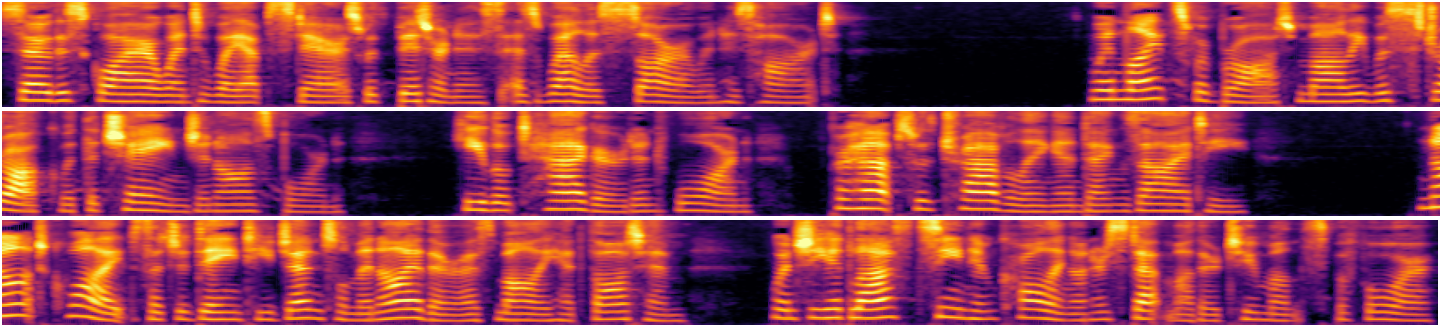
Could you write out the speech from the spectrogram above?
So the squire went away upstairs with bitterness as well as sorrow in his heart. When lights were brought, Molly was struck with the change in Osborne. He looked haggard and worn, perhaps with travelling and anxiety. Not quite such a dainty gentleman either as Molly had thought him, when she had last seen him calling on her stepmother two months before.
